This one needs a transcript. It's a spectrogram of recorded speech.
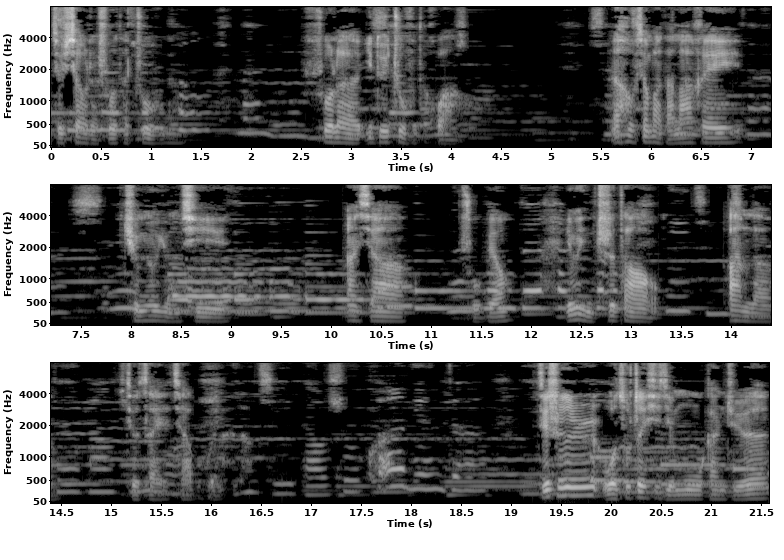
就笑着说他祝福，说了一堆祝福的话，然后想把他拉黑，却没有勇气按下鼠标，因为你知道，按了就再也加不回来了。其实我做这期节目，感觉，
